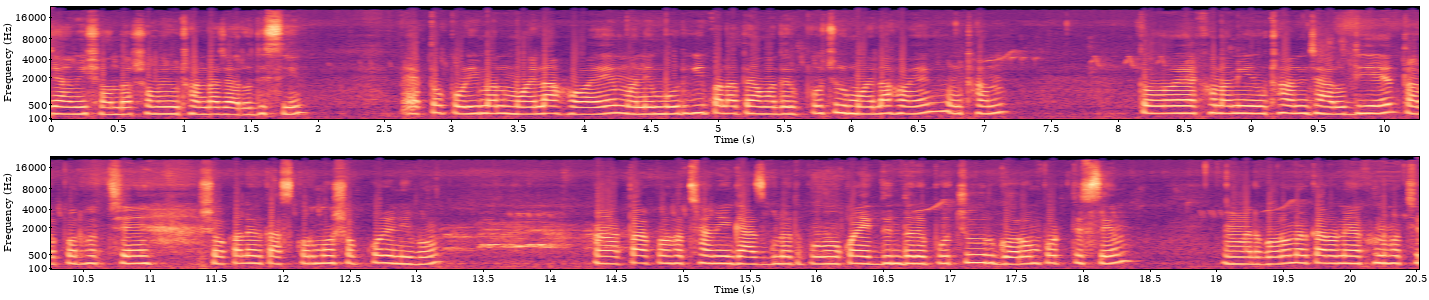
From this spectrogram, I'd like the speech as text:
যে আমি সন্ধ্যার সময় উঠানটা ঝাড়ু দিছি। এত পরিমাণ ময়লা হয় মানে মুরগি পালাতে আমাদের প্রচুর ময়লা হয় উঠান। তো এখন আমি উঠান ঝাড়ু দিয়ে তারপর হচ্ছে সকালের কাজকর্ম সব করে নিব। আর তারপর হচ্ছে আমি গাছগুলোতে কয়েকদিন ধরে প্রচুর গরম পড়তেছে। আর গরমের কারণে এখন হচ্ছে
